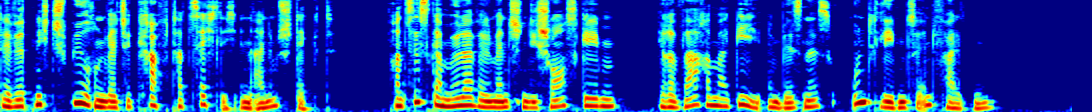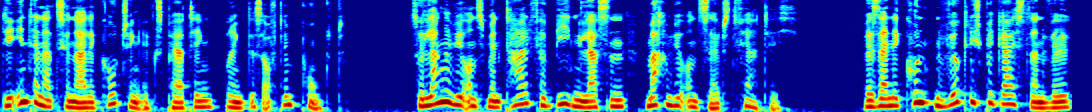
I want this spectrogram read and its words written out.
der wird nicht spüren, welche Kraft tatsächlich in einem steckt. Franziska Müller will Menschen die Chance geben, ihre wahre Magie im Business und Leben zu entfalten. Die internationale Coaching-Expertin bringt es auf den Punkt. Solange wir uns mental verbiegen lassen, machen wir uns selbst fertig. Wer seine Kunden wirklich begeistern will,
